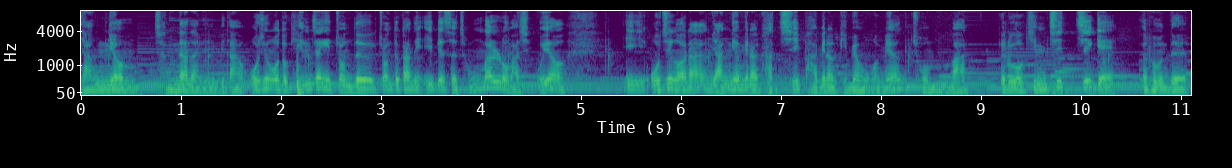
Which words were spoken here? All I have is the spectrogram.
양념 장난 아닙니다. 오징어도 굉장히 쫀득쫀득하는 입에서 정말로 맛있고요. 이 오징어랑 양념이랑 같이 밥이랑 비벼 먹으면 존맛. 그리고 김치찌개 여러분들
